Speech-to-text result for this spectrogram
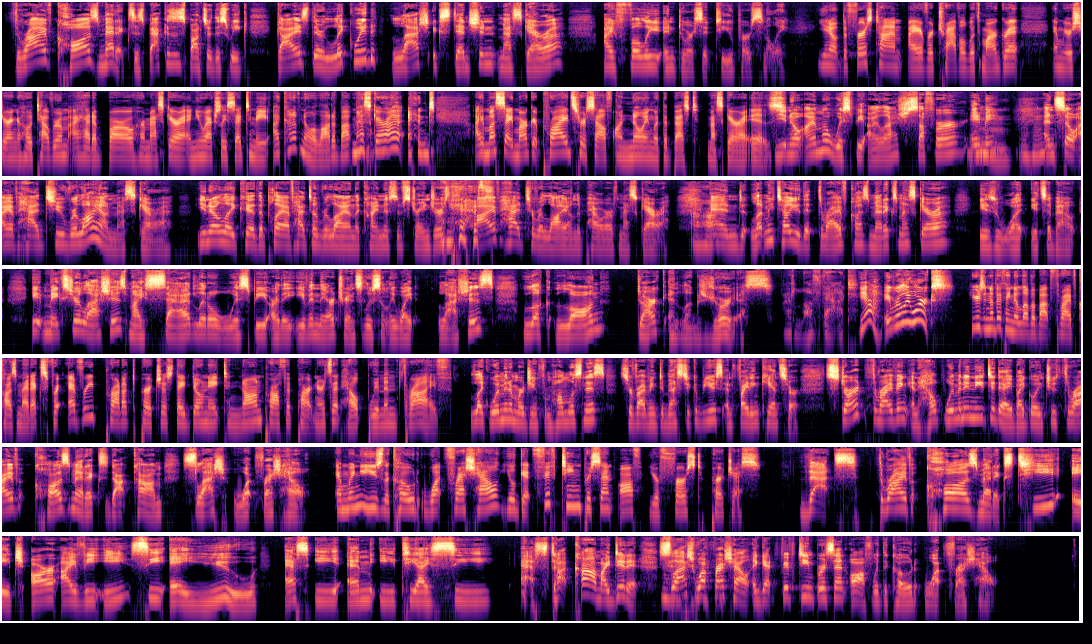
Thrive Causemetics is back as a sponsor this week. Guys, their liquid lash extension mascara, I fully endorse it to you personally. You know, the first time I ever traveled with Margaret and we were sharing a hotel room, I had to borrow her mascara. And you actually said to me, I kind of know a lot about mascara. And I must say, Margaret prides herself on knowing what the best mascara is. You know, I'm a wispy eyelash sufferer, Amy. Mm-hmm. And so I have had to rely on mascara. You know, like uh, the play, I've had to rely on the kindness of strangers. I've had to rely on the power of mascara. Uh-huh. And let me tell you that Thrive Causemetics mascara is what it's about. It makes your lashes, my sad little wispy, are they even there, translucently white lashes, look long, dark, and luxurious. I love that. Yeah, it really works. Here's another thing to love about Thrive Causemetics. For every product purchase, they donate to nonprofit partners that help women thrive. like women emerging from homelessness, surviving domestic abuse, and fighting cancer. Start thriving and help women in need today by going to thrivecausemetics.com slash whatfreshhell. And when you use the code WhatFreshHell, you'll get 15% off your first purchase. That's Thrive Causemetics, T H R I V E C A U S E M E T I C S dot com. I did it. Slash what fresh hell and get 15% off with the code what fresh hell.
